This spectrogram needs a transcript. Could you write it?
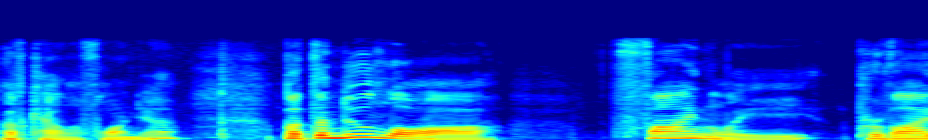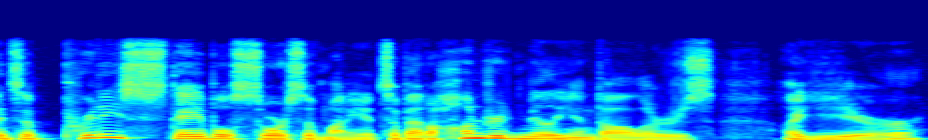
of California. But the new law finally provides a pretty stable source of money. It's about $100 million a year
